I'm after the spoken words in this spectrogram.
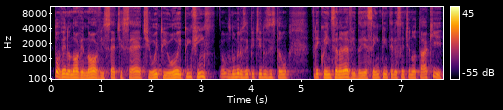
Estou vendo 9, 9, 7, 7, 8 e 8, enfim, os números repetidos estão frequência na minha vida. E é sempre interessante notar que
